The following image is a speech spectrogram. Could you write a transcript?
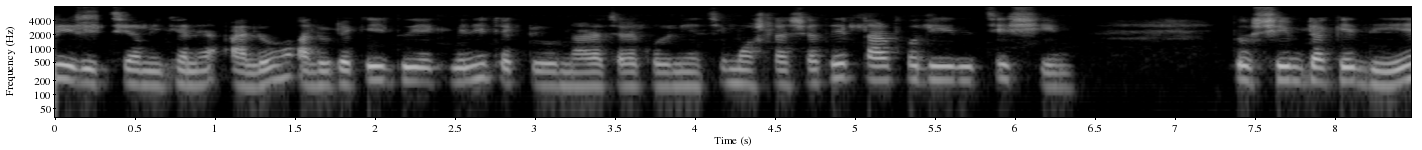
দিয়ে দিচ্ছি আমি এখানে আলু। আলুটাকে দুই এক মিনিট একটু নাড়াচাড়া করে নিয়েছি মশলার সাথে। তারপর দিয়ে দিচ্ছি শিম। তো শিমটাকে দিয়ে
